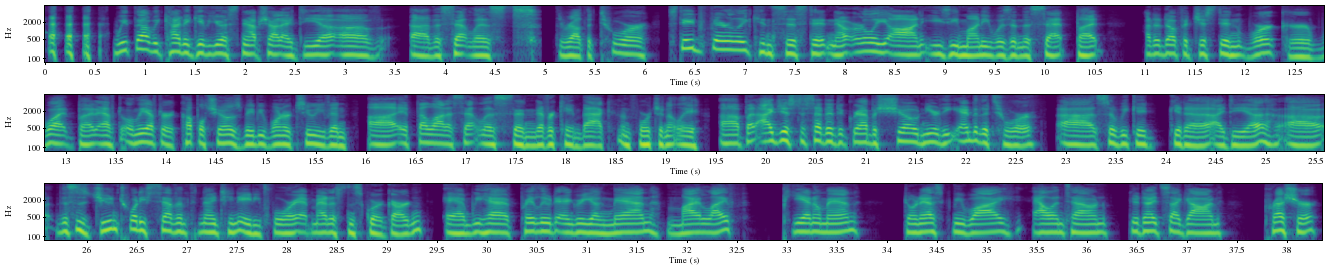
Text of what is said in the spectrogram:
we thought we'd kind of give you a snapshot idea of uh, the set lists throughout the tour. Stayed fairly consistent. Now, early on, Easy Money was in the set, but I don't know if it just didn't work or what. But after only after a couple shows, maybe one or two even, uh, it fell out of set lists and never came back, unfortunately. Uh, but I just decided to grab a show near the end of the tour uh, so we could get an idea. Uh, this is June 27th, 1984, at Madison Square Garden. And we have Prelude Angry Young Man, My Life, Piano Man, Don't Ask Me Why, Allentown, Goodnight Saigon, Pressure,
